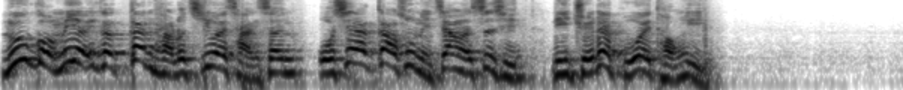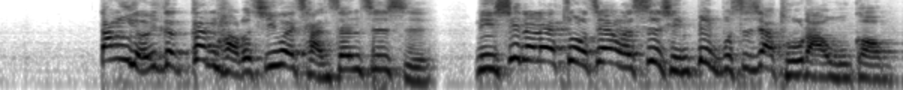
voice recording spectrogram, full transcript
如果没有一个更好的机会产生，我现在告诉你这样的事情，你绝对不会同意。当有一个更好的机会产生之时，你现在在做这样的事情，并不是叫徒劳无功，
